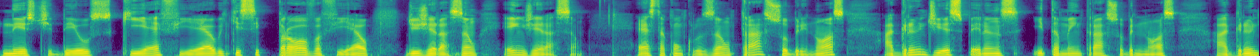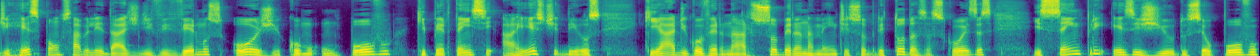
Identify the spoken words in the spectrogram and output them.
neste Deus que é fiel e que se prova fiel de geração em geração. Esta conclusão traz sobre nós a grande esperança e também traz sobre nós a grande responsabilidade de vivermos hoje como um povo que pertence a este Deus que há de governar soberanamente sobre todas as coisas e sempre exigiu do seu povo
